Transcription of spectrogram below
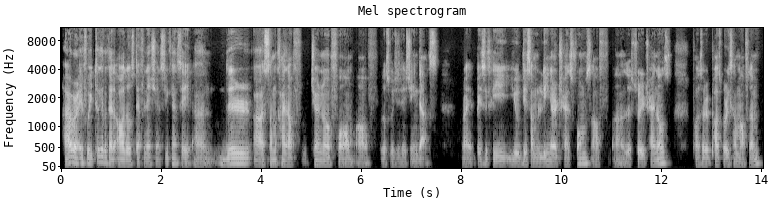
However, if we take a look at all those definitions, you can say um, there are some kind of general form of those vegetation index, right? Basically, you did some linear transforms of uh, the three channels, possibly, possibly some of them,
